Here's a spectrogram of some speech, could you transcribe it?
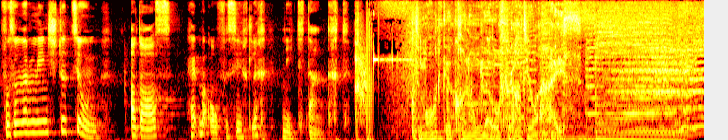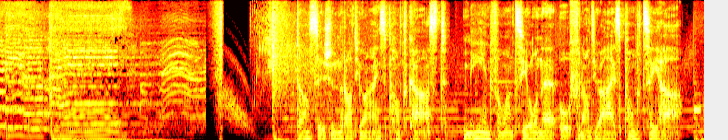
von so einer Institution an das hat man offensichtlich nicht gedacht. Die Morgenkolumne auf Radio 1. Das ist ein Radio 1 Podcast. Mehr Informationen auf radio1.ch.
